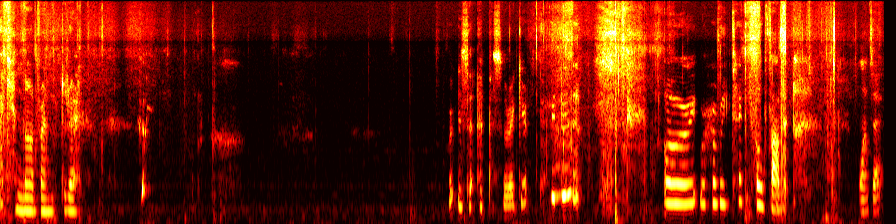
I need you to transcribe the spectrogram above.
I cannot find it today. Where is the episode? I can't find it. Alright, we're having tech. Oh, found it. One sec.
